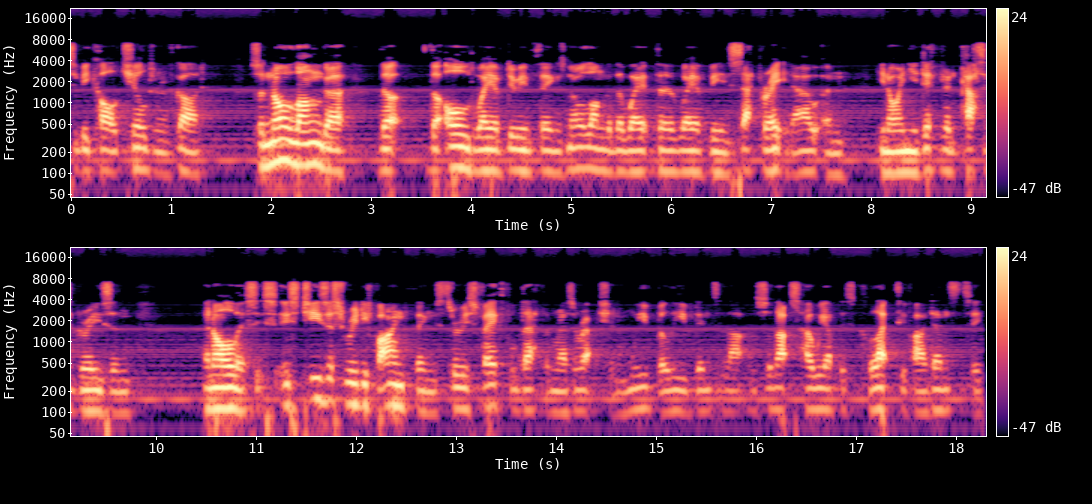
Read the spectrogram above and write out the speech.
to be called children of God. So no longer the the old way of doing things, no longer the way the way of being separated out and you know in your different categories and and all this. It's, it's Jesus redefined things through his faithful death and resurrection, and we've believed into that. And so that's how we have this collective identity.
